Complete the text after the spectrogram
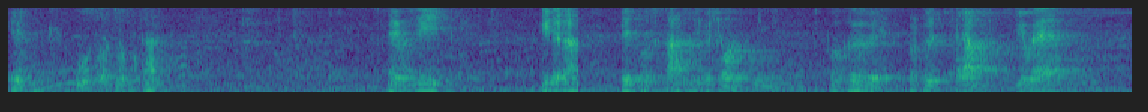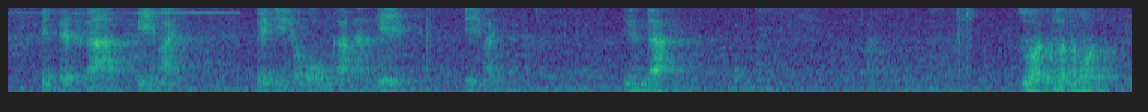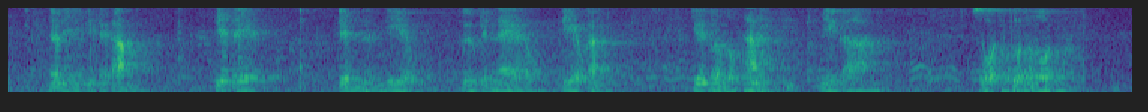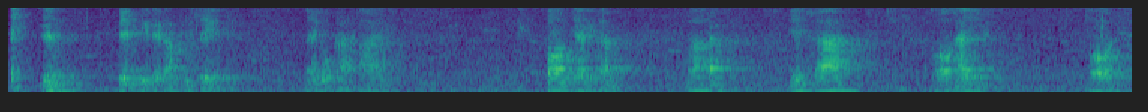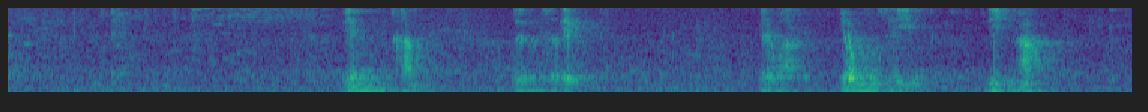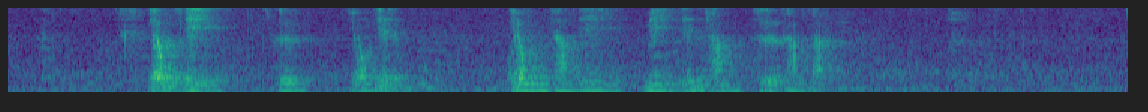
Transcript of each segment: เป็นกุศลทุกทุกท่าน ในวันนี้กิจกรรมเป็นพุทธศาสนิกชน ก็เคยประพฤติประจำอยู่แล้ว เป็นเทศกาลปีใหม่ ไม่กี่ชั่วโมงข้างหน้านี้ปีใหม่ยืนได้สวดพุทธมนต์ จะมีกิจกรรมพิเศษ เป็นหนึ่งเดียว คือเป็นแนวเดียวกันเจึงกำหนดให้มีการสวดพระพุทธมนต์ซึ่งเป็นกิจกรรมพิเศษ ในโอกาสตายพร้อมใจกันมาเป็นการขอให้พร เป็นคำหรือสติเรียกว่ายงสี่ดีห้ายงสี่คือยงที่หนึ่งยงทำดี มีศีลธรรมถือธรรมสัตย์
